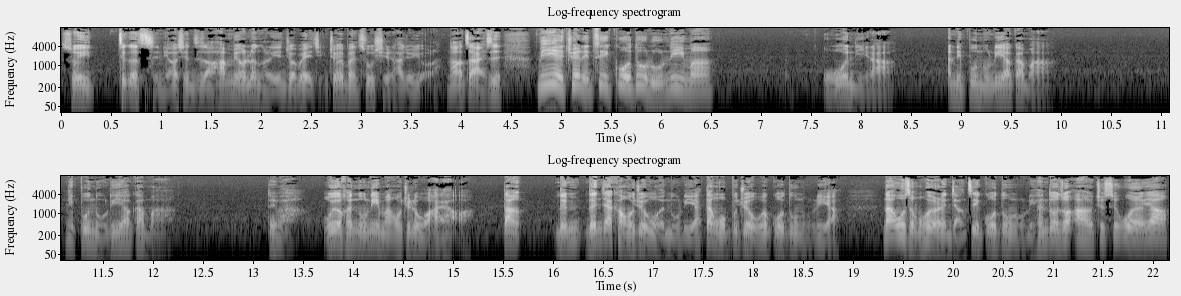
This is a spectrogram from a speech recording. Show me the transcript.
所以这个词你要先知道，它没有任何的研究背景，就一本书写了它就有了。然后再来是，你也觉得你自己过度努力吗？我问你啦，啊，你不努力要干嘛？你不努力要干嘛？对吧？我有很努力吗？我觉得我还好啊，但人人家看我觉得我很努力啊，但我不觉得我会过度努力啊。那为什么会有人讲自己过度努力？很多人说啊，就是为了要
